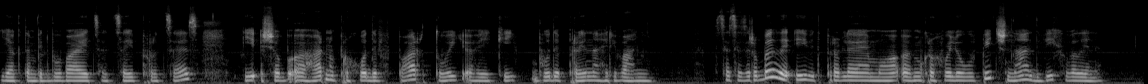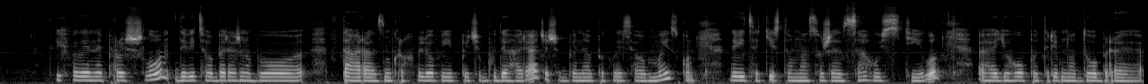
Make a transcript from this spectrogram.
як там відбувається цей процес, і щоб гарно проходив пар той, е, який буде при нагріванні. Все це зробили і відправляємо в мікрохвильову піч на 2 хвилини. Дві хвилини пройшло. Дивіться обережно, бо тара з мікрохвильової печі буде гаряча, щоб ви не опеклися об миску. Дивіться, тісто в нас вже загустіло, е, його потрібно добре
